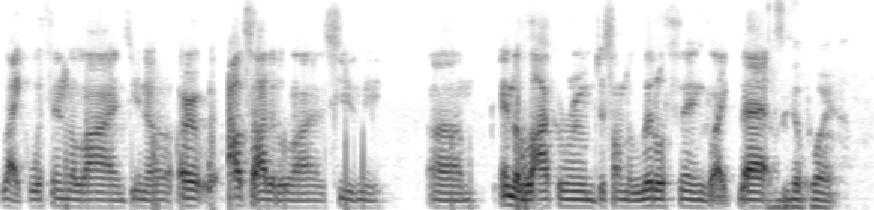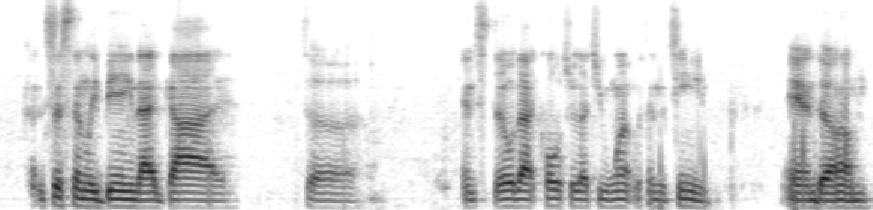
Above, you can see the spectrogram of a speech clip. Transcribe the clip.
like within the lines, you know, or outside of the lines, excuse me. Um, in the locker room, just on the little things like that. That's a good point. Consistently being that guy to instill that culture that you want within the team. And um,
